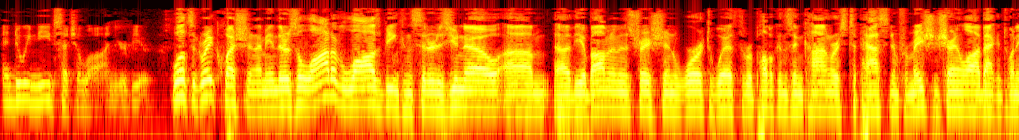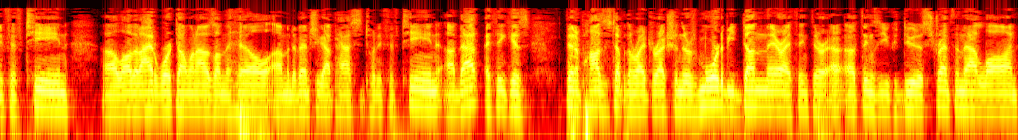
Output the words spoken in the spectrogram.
And do we need such a law in your view? Well, it's a great question. I mean, there's a lot of laws being considered. As you know, um, uh, the Obama administration worked with the Republicans in Congress to pass an information sharing law back in 2015. Uh, a law that I had worked on when I was on the Hill, um, and eventually got passed in 2015. Uh, that I think has been a positive step in the right direction. There's more to be done there. I think there are uh, things that you could do to strengthen that law and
